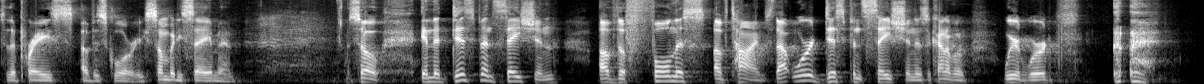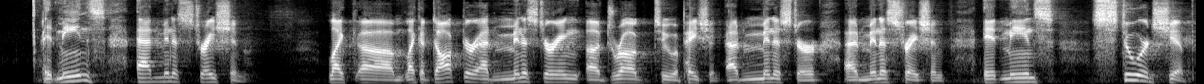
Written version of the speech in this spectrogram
to the praise of his glory. Somebody say amen. So, in the dispensation of the fullness of times, that word dispensation is a kind of a weird word. it means administration, like, um, like a doctor administering a drug to a patient. Administer, administration. It means stewardship.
